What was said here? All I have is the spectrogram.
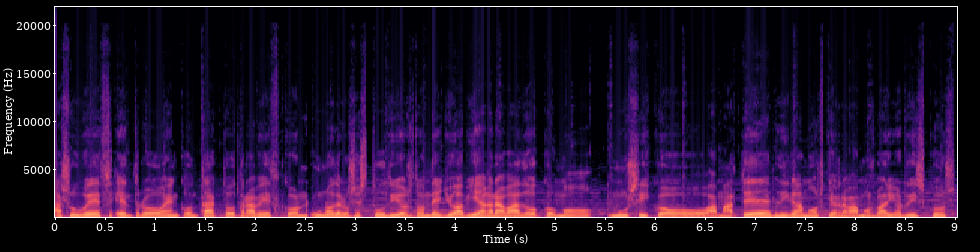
A su vez entró en contacto otra vez con uno de los estudios donde yo había grabado como músico amateur, digamos, que grabamos varios discos,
